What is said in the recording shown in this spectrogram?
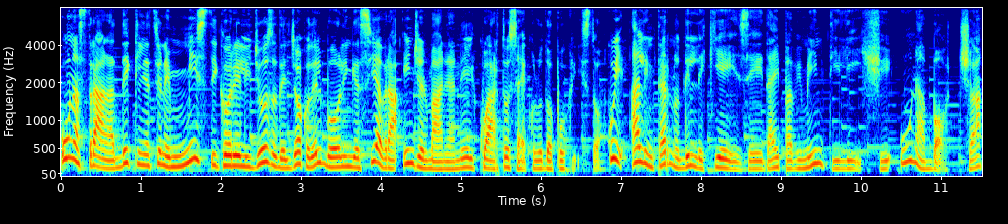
Una strana declinazione mistico-religiosa del gioco del bowling si avrà in Germania nel IV secolo d.C. Qui all'interno delle chiese dai pavimenti lisci una boccia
